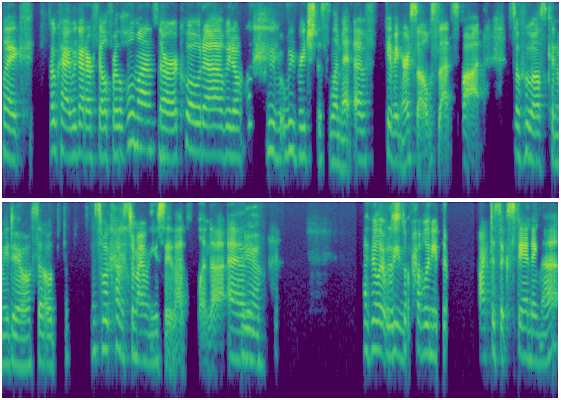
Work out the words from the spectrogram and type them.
Like, okay, we got our fill for the whole month or our quota. We don't we've we've reached this limit of giving ourselves that spot. So who else can we do? So that's what comes to mind when you say that, Linda. And Yeah. I feel like we probably need to practice expanding that.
